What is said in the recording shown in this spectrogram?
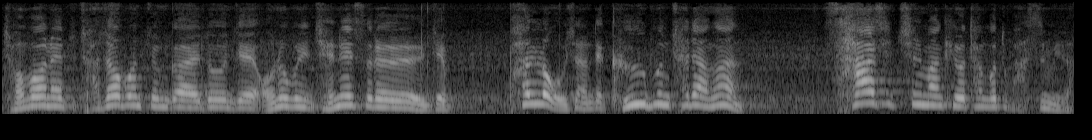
저번에도 저저번 주인가에도 이제 어느 분이 제네스를 이제 팔러 오셨는데 그분 차량은 47만 킬로 탄 것도 봤습니다.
